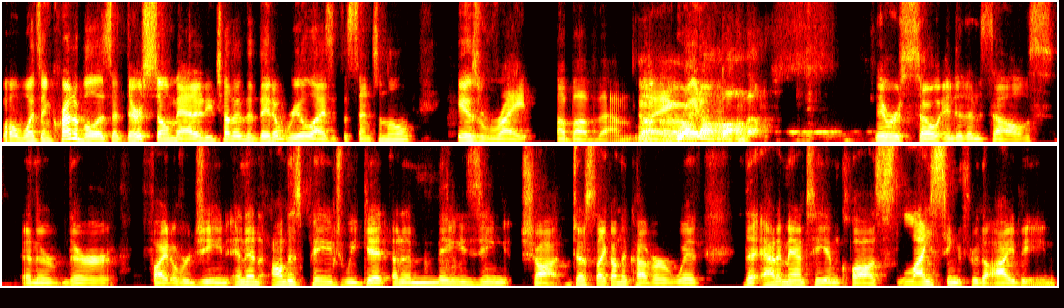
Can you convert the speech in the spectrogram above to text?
Well, what's incredible is that they're so mad at each other that they don't realize that the Sentinel is right above them. Like, Uh-oh. Right up on them. They were so into themselves and their their fight over Jean. And then on this page, we get an amazing shot, just like on the cover, with the adamantium claws slicing through the eye beam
